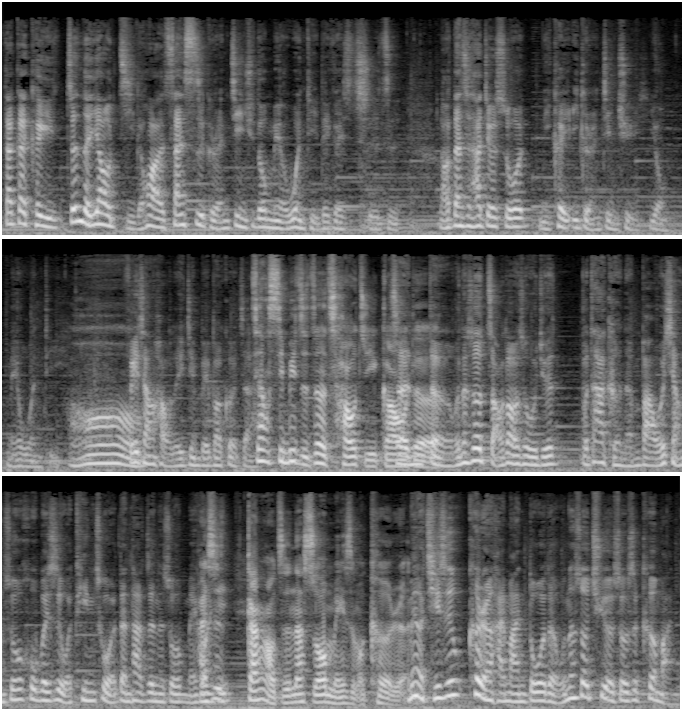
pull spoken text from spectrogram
大概可以真的要挤的话，三四个人进去都没有问题的一个池子。然后，但是他就说你可以一个人进去用，没有问题哦，非常好的一间背包客栈。这样 CP 值真的超级高的。真的，我那时候找到的时候，我觉得不大可能吧。我想说会不会是我听错了？但他真的说没关系，还是刚好只是那时候没什么客人。没有，其实客人还蛮多的。我那时候去的时候是客满的。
